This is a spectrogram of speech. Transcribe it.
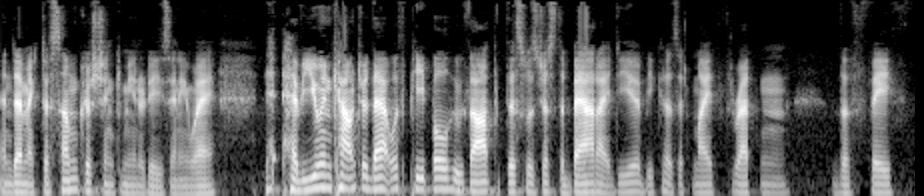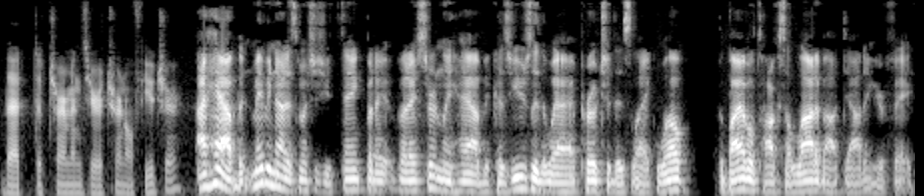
endemic to some Christian communities, anyway have you encountered that with people who thought that this was just a bad idea because it might threaten the faith that determines your eternal future? I have, but maybe not as much as you think, but I but I certainly have because usually the way I approach it is like, well, the Bible talks a lot about doubting your faith.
